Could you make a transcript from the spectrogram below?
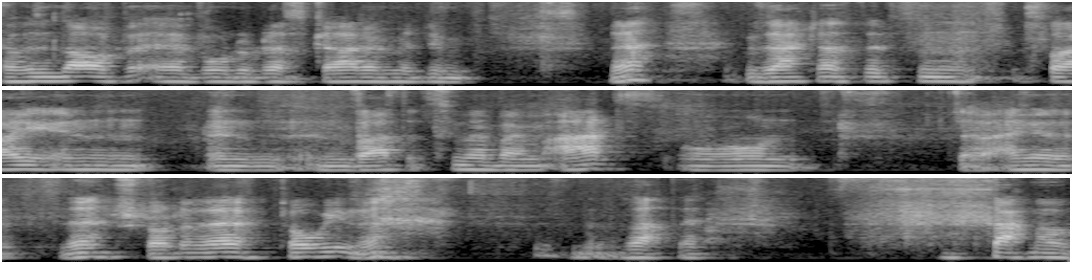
Aber sind auch, äh, wo du das gerade mit dem ne, gesagt hast, sitzen zwei in, in, im Wartezimmer beim Arzt und der eine ne, Stotterer, Tobi, ne, sagt er, sag mal,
